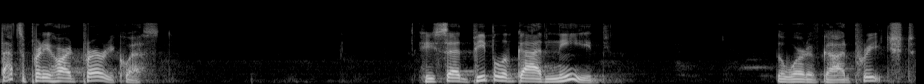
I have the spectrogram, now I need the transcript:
That's a pretty hard prayer request. He said, People of God need the Word of God preached.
